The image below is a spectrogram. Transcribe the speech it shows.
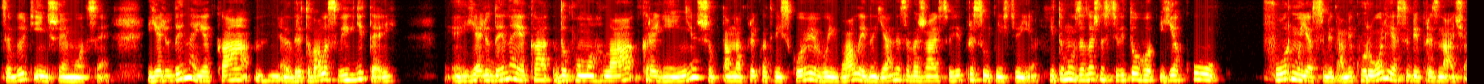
Це будуть інші емоції. Я людина, яка врятувала своїх дітей. Я людина, яка допомогла країні, щоб там, наприклад, військові воювали, і я не заважаю своєю присутністю їм. І тому, в залежності від того, яку форму я собі дам, яку роль я собі призначу,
